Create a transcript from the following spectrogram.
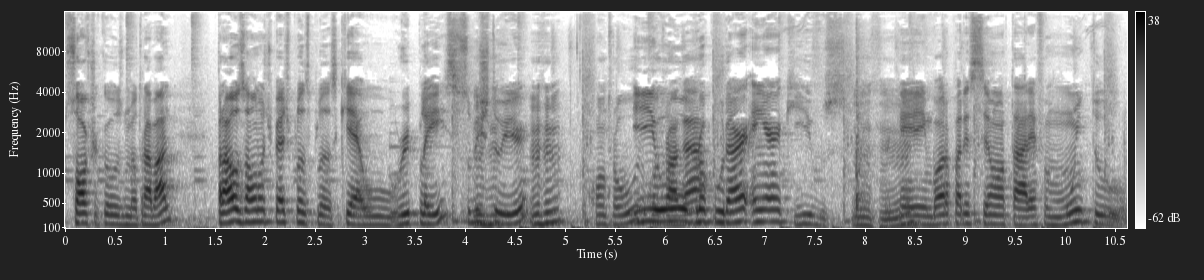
software que eu uso no meu trabalho, para usar o Notepad++, que é o Replace, substituir, Uhum. Ctrl U, e Ctrl o procurar em arquivos. Uhum. Porque, embora pareça uma tarefa muito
